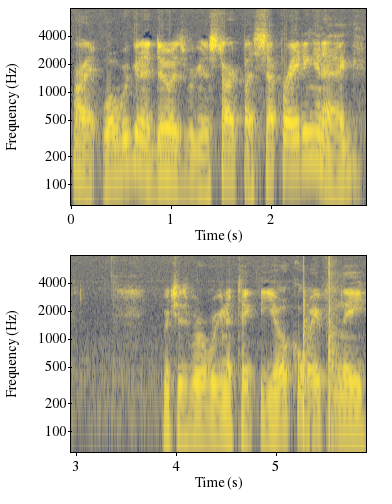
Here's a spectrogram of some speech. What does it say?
Alright, what we're going to do is we're going to start by separating an egg, which is where we're going to take the yolk away from the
